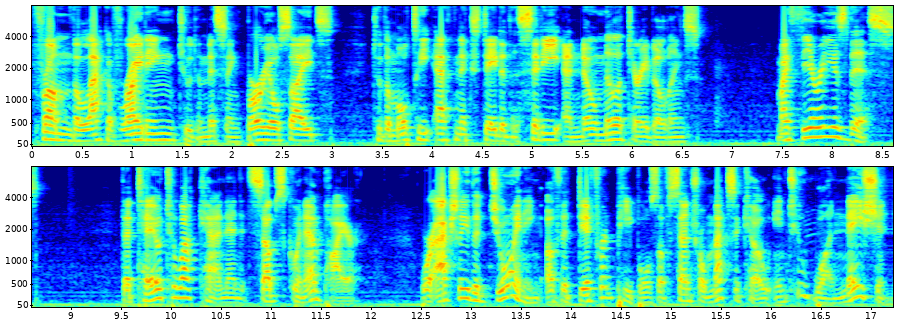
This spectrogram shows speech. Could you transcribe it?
From the lack of writing to the missing burial sites to the multi ethnic state of the city and no military buildings, my theory is this that Teotihuacan and its subsequent empire were actually the joining of the different peoples of central Mexico into one nation.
